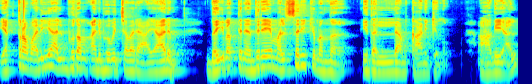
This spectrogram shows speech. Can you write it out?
എത്ര വലിയ അത്ഭുതം അനുഭവിച്ചവരായാലും ദൈവത്തിനെതിരെ മത്സരിക്കുമെന്ന് ഇതെല്ലാം കാണിക്കുന്നു. ആകയാൽ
